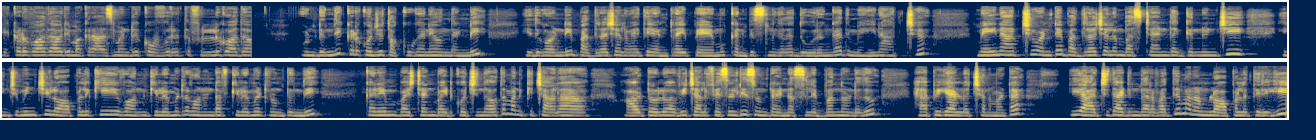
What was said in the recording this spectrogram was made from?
ఇక్కడ గోదావరి? మాకు రాజమండ్రి కొవ్వూరైతే ఫుల్ గోదావరి ఉంటుంది. ఇక్కడ కొంచెం తక్కువగానే ఉందండి. ఇదిగోండి భద్రాచలం అయితే ఎంటర్ అయిపోయాము. కనిపిస్తుంది కదా దూరంగా అది మెయిన్ ఆర్చ్. మెయిన్ ఆర్చ్ అంటే భద్రాచలం బస్ స్టాండ్ దగ్గర నుంచి ఇంచుమించు లోపలికి one kilometre one and half kilometre ఉంటుంది. కానీ బస్ స్టాండ్ బయటకు వచ్చిన తర్వాత మనకి చాలా ఆటోలు అవి చాలా ఫెసిలిటీస్ ఉంటాయండి. అసలు ఇబ్బంది ఉండదు. హ్యాపీగా వెళ్ళొచ్చు అనమాట ఈ ఆర్చ్ దాటిన తర్వాతే మనం లోపల తిరిగి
